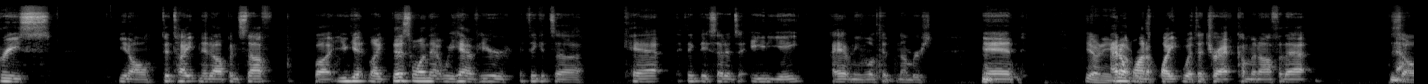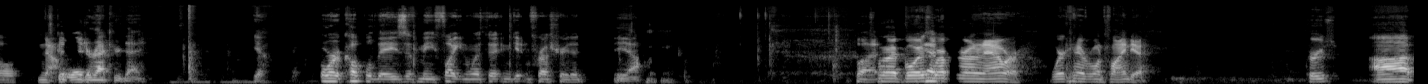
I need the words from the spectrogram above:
grease, you know, to tighten it up and stuff. But you get like this one that we have here. I think it's a cat. I think they said it's an 88. I haven't even looked at the numbers. Hmm. And you don't I don't want to fight with a track coming off of that. No. So, no Good way to wreck your day. Yeah. Or a couple days of me fighting with it and getting frustrated. Yeah. But all right boys Yeah. we're up around an hour where can everyone find you cruz Uh,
